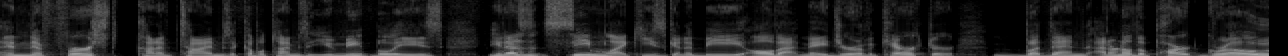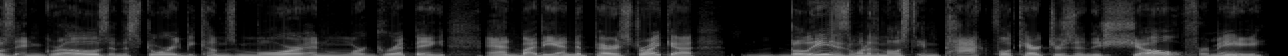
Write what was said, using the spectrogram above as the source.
In the first kind of times, a couple times that you meet Belize, he doesn't seem like he's going to be all that major of a character. But then I don't know, the part grows and grows, and the story becomes more and more gripping. And by the end of Perestroika, Belize is one of the most impactful characters in the show for me.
